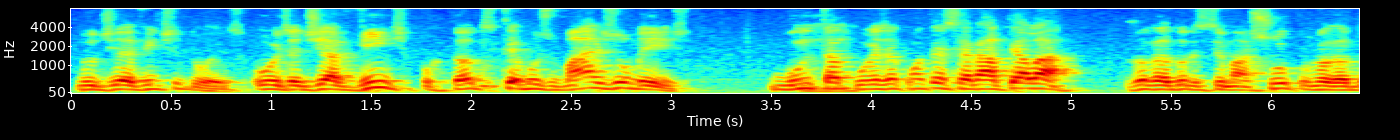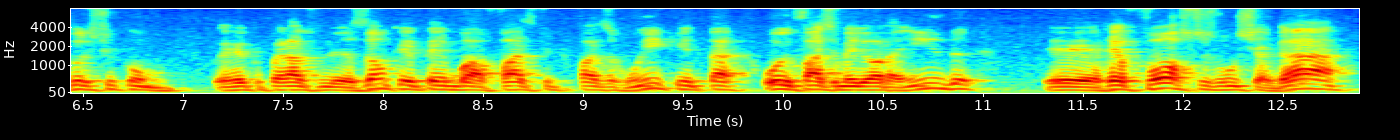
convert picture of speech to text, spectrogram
no dia 22. Hoje é dia 20, portanto, temos mais de um mês. Muita uhum. coisa acontecerá até lá. Os jogadores se machucam, os jogadores ficam recuperados de lesão, quem está em boa fase fica em fase ruim, quem está ou em fase melhor ainda. É, reforços vão chegar,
